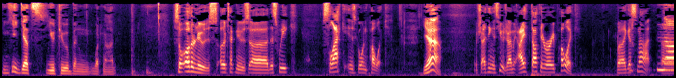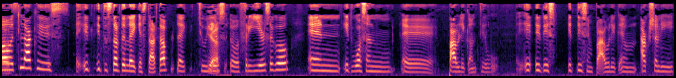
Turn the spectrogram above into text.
He gets YouTube and whatnot. So other news, other tech news. Uh, this week, Slack is going public, Yeah, which I think is huge. I mean, I thought they were already public, but I guess not. No, Uh, Slack is it. It started like a startup, like two Yeah. years or three years ago, and it wasn't uh, public until it, it is. It isn't public, and actually,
